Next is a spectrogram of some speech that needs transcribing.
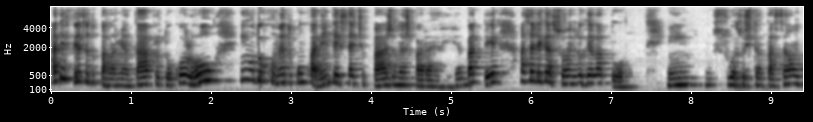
A defesa do parlamentar protocolou em um documento com 47 páginas para rebater as alegações do relator. Em sua sustentação,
